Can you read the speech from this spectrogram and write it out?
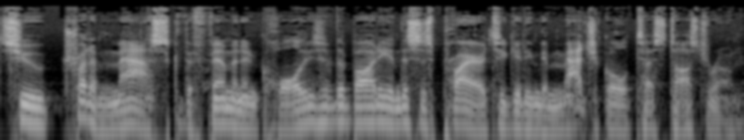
to try to mask the feminine qualities of their body, and this is prior to getting the magical testosterone.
